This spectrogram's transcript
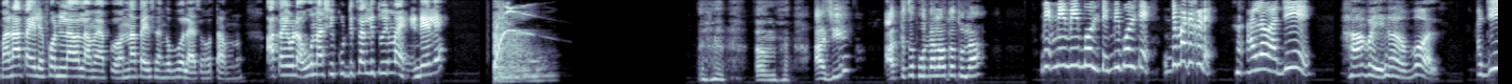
मला नाताईला फोन लावला मॅप नाताई संग बोलायचा होता म्हणून. आता एवढा उन्हाशी कुठे चालली तुझी माय हिंडेले अम, आजी आत्याचा फोन आला होता तुला? मी मी मी बोलते मी बोलते. दे माझ्याकडे. हॅलो आजी. हा बाई हा बोल. आजी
